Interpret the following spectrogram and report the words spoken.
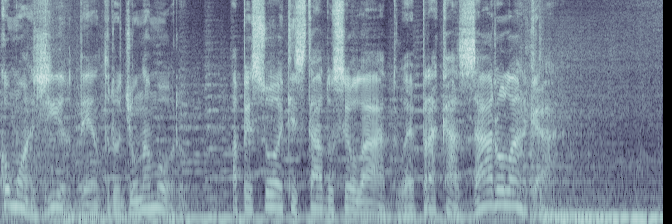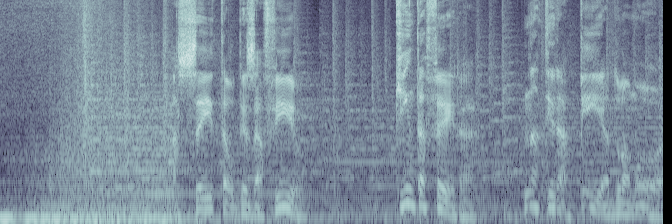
Como agir dentro de um namoro. A pessoa que está do seu lado é para casar ou largar. Aceita o desafio? Quinta-feira, na Terapia do Amor.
